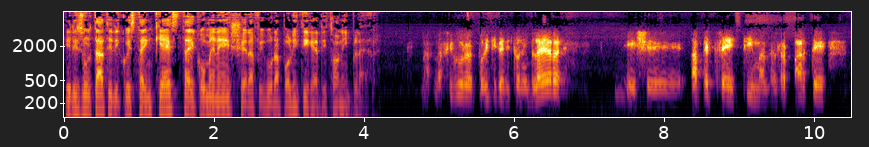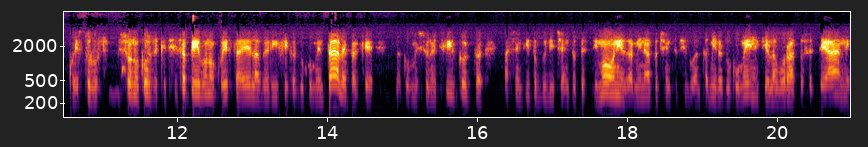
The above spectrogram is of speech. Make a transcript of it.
i risultati di questa inchiesta e come ne esce la figura politica di Tony Blair. la figura politica di Tony Blair esce a pezzetti, ma d'altra parte questo sono cose che si sapevano, questa è la verifica documentale perché la commissione Circot ha sentito più di 100 testimoni, ha esaminato 150.000 documenti, ha lavorato sette anni,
